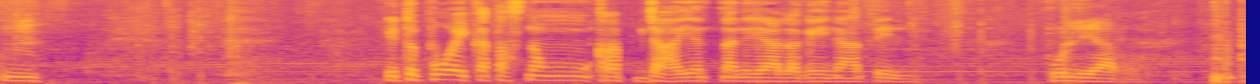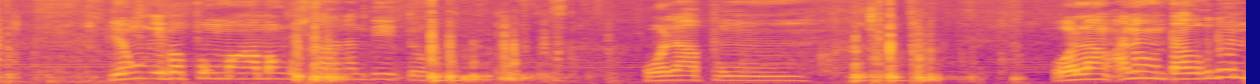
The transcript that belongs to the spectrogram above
Hmm. Ito po ay katas ng crop giant na nilalagay natin. Pulyar. Yung iba pong mga mangustanan dito, wala pong walang ano ang tawag dun?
